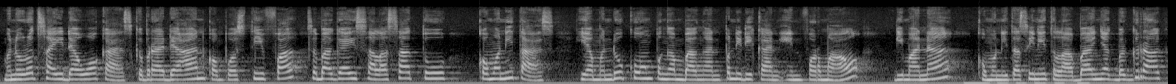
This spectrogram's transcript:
Menurut Saida Wokas, keberadaan Kompostiva sebagai salah satu komunitas yang mendukung pengembangan pendidikan informal di mana komunitas ini telah banyak bergerak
